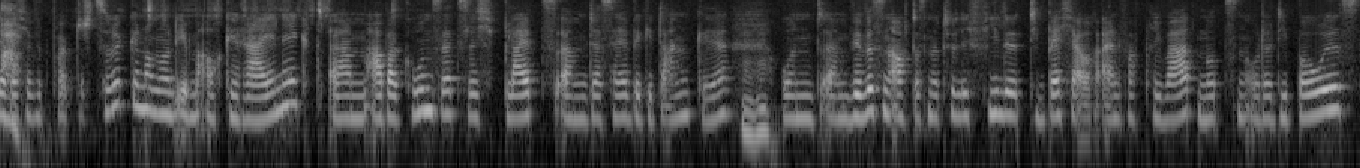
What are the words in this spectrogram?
ah. Becher wird praktisch zurückgenommen und eben auch gereinigt. Ähm, aber grundsätzlich bleibt ähm, derselbe Gedanke. Mhm. Und ähm, wir wissen auch, dass natürlich viele die Becher auch einfach privat nutzen oder die Bowls.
